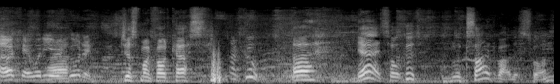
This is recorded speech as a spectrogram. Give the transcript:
Uh, Okay, what are you Uh, recording? just my podcast. Oh, cool. Uh, yeah, it's all good. I'm excited about this one.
